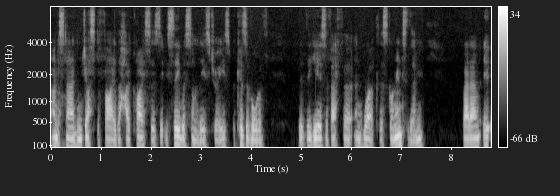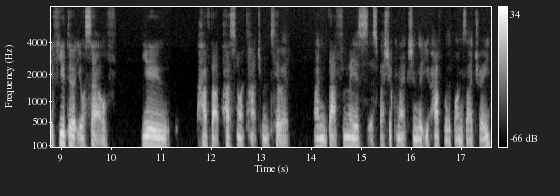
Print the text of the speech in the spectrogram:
understand and justify the high prices that you see with some of these trees because of all of the, the years of effort and work that's gone into them. But um, if you do it yourself, you have that personal attachment to it. And that for me is a special connection that you have with a bonsai tree.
